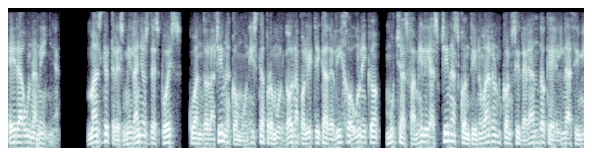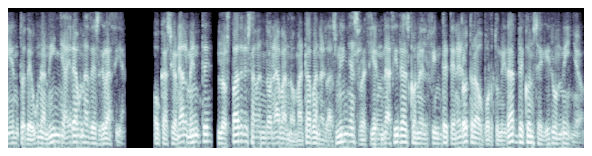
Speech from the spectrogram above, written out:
Era una niña. Más de 3.000 años después, cuando la China comunista promulgó la política del hijo único, muchas familias chinas continuaron considerando que el nacimiento de una niña era una desgracia. Ocasionalmente, los padres abandonaban o mataban a las niñas recién nacidas con el fin de tener otra oportunidad de conseguir un niño.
